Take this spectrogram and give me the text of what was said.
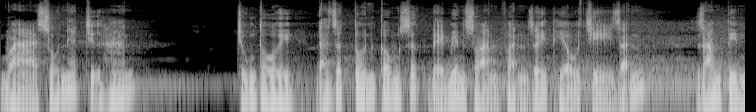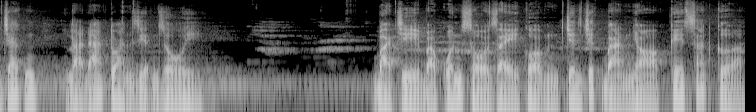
và số nét chữ Hán. Chúng tôi đã rất tốn công sức để biên soạn phần giới thiệu chỉ dẫn. Dám tin chắc là đã toàn diện rồi. Bà chỉ bà cuốn sổ dày cộm trên chiếc bàn nhỏ kê sát cửa.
